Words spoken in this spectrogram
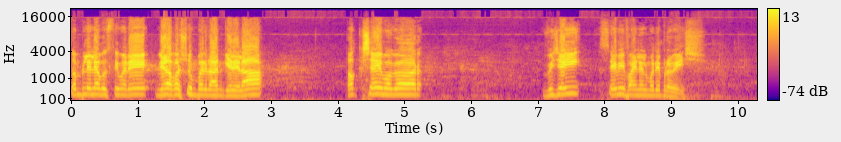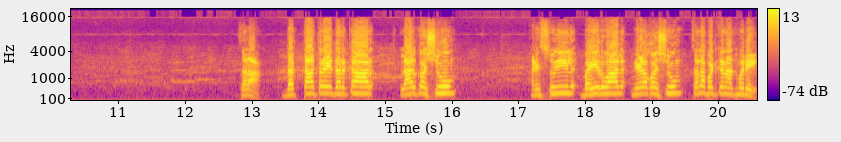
संपलेल्या कुस्तीमध्ये निळा कॉस्ट्यूम परिधान केलेला अक्षय मगर विजयी सेमीफायनलमध्ये मध्ये प्रवेश. चला दत्तात्रय दरकार लाल कॉस्ट्यूम आणि सुनील बहिरवाल निळा कॉस्ट्यूम चला पटकन आतमध्ये.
